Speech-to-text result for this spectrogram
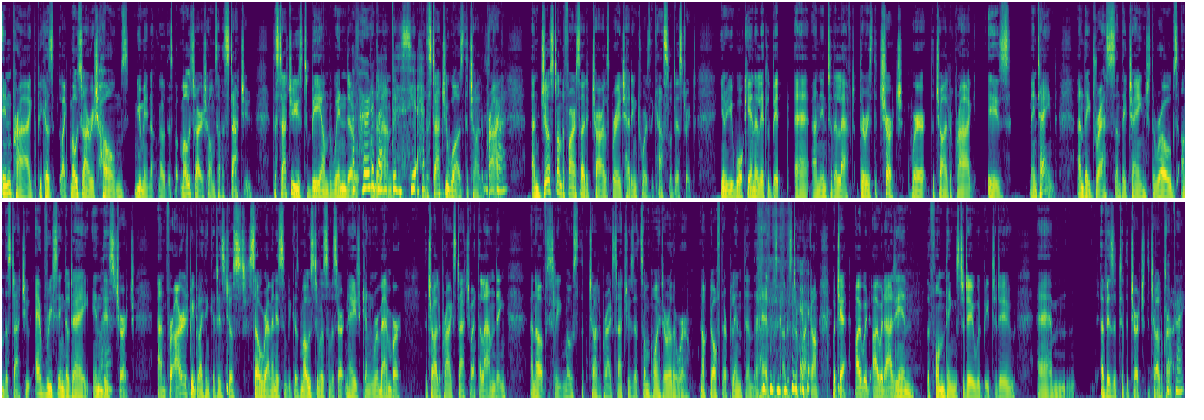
in Prague, because like most Irish homes, you may not know this, but most Irish homes have a statue. The statue used to be on the window. I've heard on the about landing, this, yeah. And the statue was the Child of Prague. Prague. And just on the far side of Charles Bridge, heading towards the Castle District, you know, you walk in a little bit uh, and into the left, there is the church where the Child of Prague is maintained. And they dress and they change the robes on the statue every single day in Wow. this church. And for Irish people, I think it is just so reminiscent because most of us of a certain age can remember the Child of Prague statue at the landing. And obviously, most of the Child of Prague statues at some point or other were knocked off their plinth and the head was kind of stuck back on. But yeah, I would I would add in the fun things to do would be to do um, a visit to the Church of the Child of Prague. Prague.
